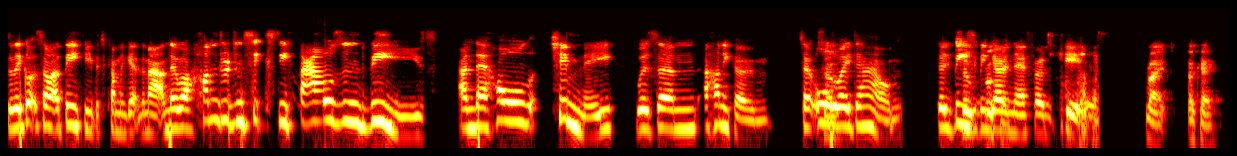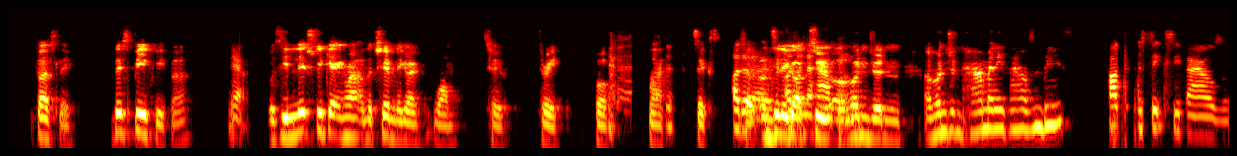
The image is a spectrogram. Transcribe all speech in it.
So they got some, a beekeeper to come and get them out. And there were 160,000 bees, and their whole chimney was um a honeycomb. So all So- the way down. The bees So, have been okay. going there for years. Right. Okay. Firstly, this beekeeper. Yeah. Was he literally getting out of the chimney going one, two, three, four, five, six, I don't seven, know. until he I got to know how a many. hundred hundred how many thousand bees? Hundred and sixty thousand.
